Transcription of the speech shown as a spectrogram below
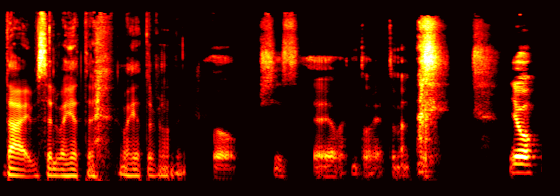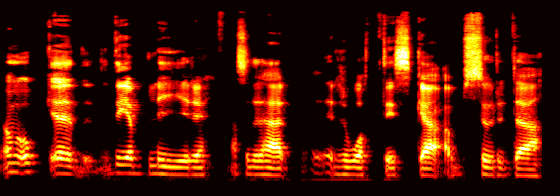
dives, eller vad heter, vad heter det för någonting? Oh, precis. Jag vet inte vad det heter, men Jo, och eh, det blir alltså det här erotiska, absurda,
